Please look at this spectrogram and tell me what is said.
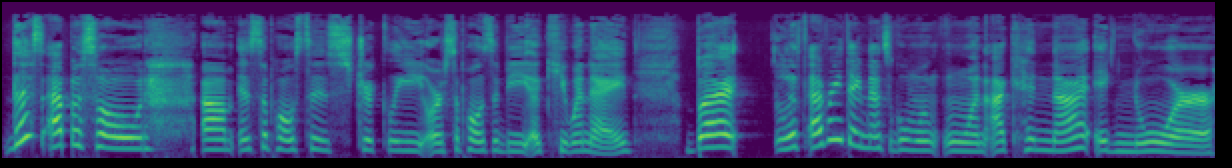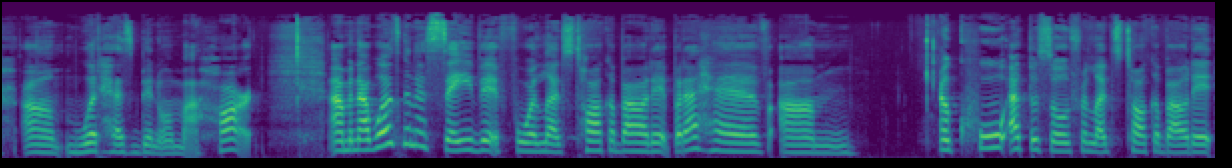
this episode um is supposed to strictly or supposed to be a Q&A, but with everything that's going on, I cannot ignore um, what has been on my heart. Um, and I was going to save it for Let's Talk About It, but I have. Um, a cool episode for Let's Talk About It.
